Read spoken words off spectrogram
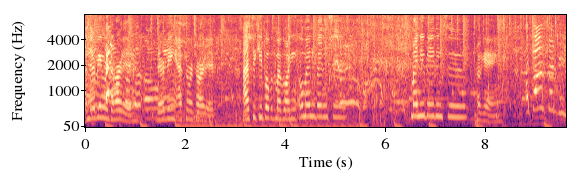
And they're being retarded. They're being effing retarded. I have to keep up with my vlogging. Oh, my new bathing suit. My new bathing suit. Okay. I found something.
